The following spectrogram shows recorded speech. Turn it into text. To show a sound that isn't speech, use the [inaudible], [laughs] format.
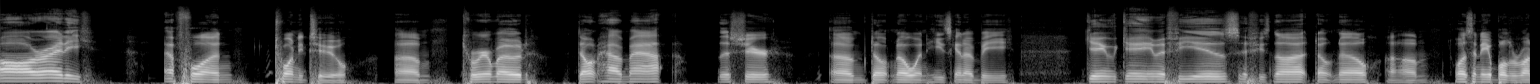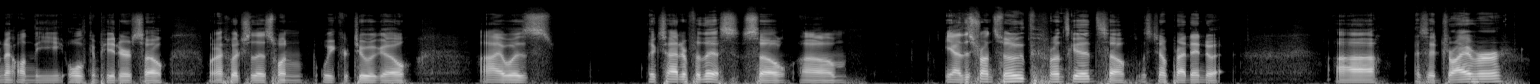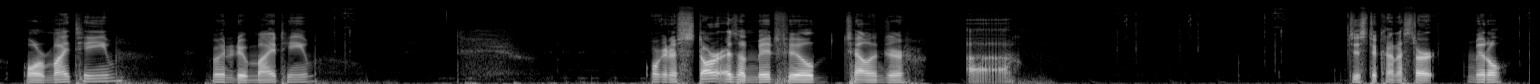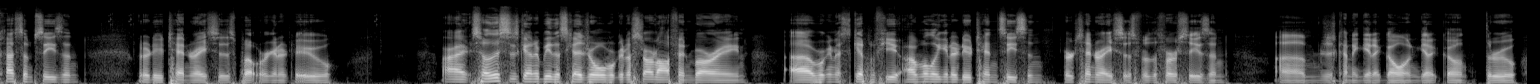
Alrighty. F1 22. Um, career mode. Don't have Matt this year. Um, don't know when he's going to be getting the game. If he is, if he's not, don't know. Um, wasn't able to run it on the old computer, so when I switched to this one week or two ago, I was excited for this. So, um, yeah, this runs smooth, runs good, so let's jump right into it. Uh, as a driver or my team, we're going to do my team. We're going to start as a midfield challenger. Uh, just to kind of start middle. Custom season. We're going to do 10 races, but we're going to do... Alright, so this is going to be the schedule. We're going to start off in Bahrain. Uh, we're going to skip a few. I'm only going to do 10 season or 10 races for the first season. Um, just kind of get it going, get it going through.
